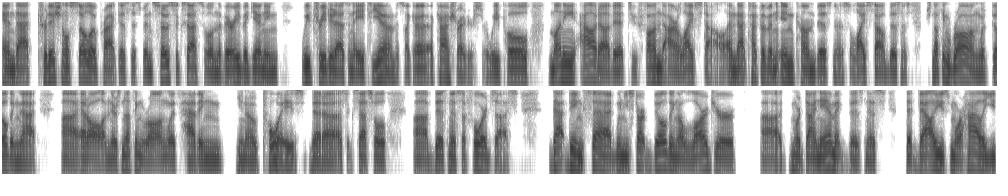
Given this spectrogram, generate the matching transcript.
and that traditional solo practice that's been so successful in the very beginning we've treated as an ATM. It's like a, a, cash register. We pull money out of it to fund our lifestyle. And that type of an income business, a lifestyle business, there's nothing wrong with building that uh, at all. And there's nothing wrong with having, you know, toys that a, a successful uh, business affords us. That being said, when you start building a larger, uh, more dynamic business that values more highly, you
